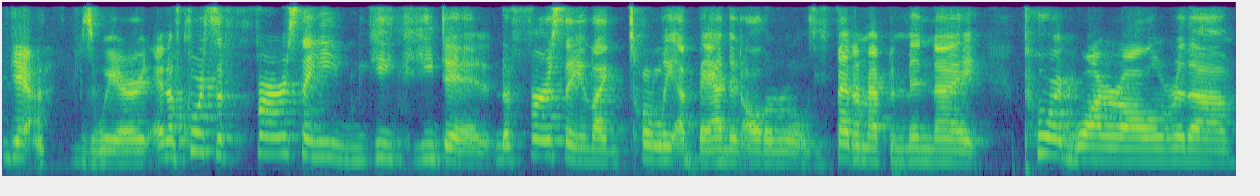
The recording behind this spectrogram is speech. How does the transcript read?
Yeah. It was weird. And of course, the first thing he he he did, the first thing, like totally abandoned all the rules. He fed him after midnight, poured water all over them.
